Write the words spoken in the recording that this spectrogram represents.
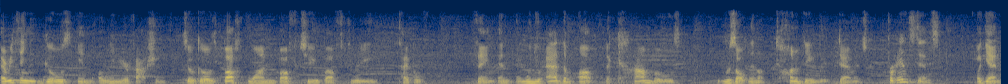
everything goes in a linear fashion. So it goes buff 1, buff 2, buff 3 type of thing. And, and when you add them up, the combos result in a ton of damage. For instance, again,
